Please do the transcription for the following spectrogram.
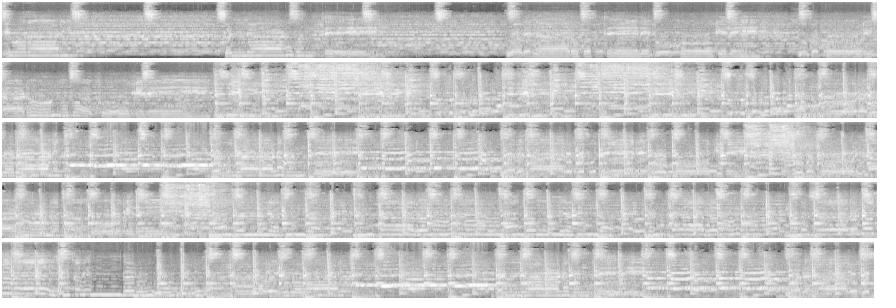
ಶಿವರಾಣಿ ಕಲ್ಯಾಣವಂತೆ ವರನಾರು ಗೊತ್ತೇನೆ ಹೋಗೋಗಿಲೆ ಶುಭ ಕೋರಿ ಹಾಡೋಣ ಬಾಕೋಗಿಲೆ.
